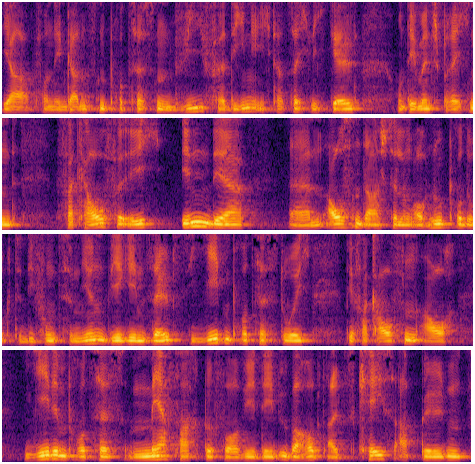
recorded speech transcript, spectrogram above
ja, von den ganzen Prozessen, wie verdiene ich tatsächlich Geld und dementsprechend verkaufe ich in der ähm, Außendarstellung auch nur Produkte, die funktionieren. Wir gehen selbst jeden Prozess durch. Wir verkaufen auch jeden Prozess mehrfach, bevor wir den überhaupt als Case abbilden.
